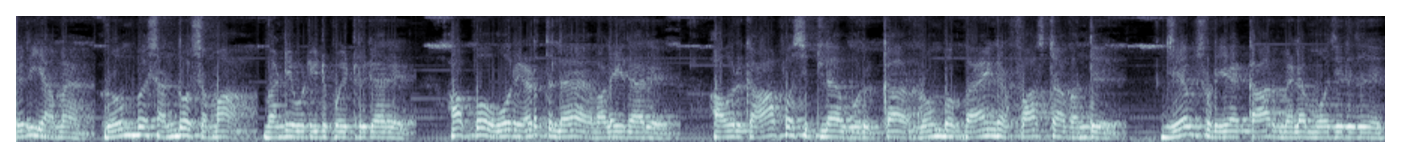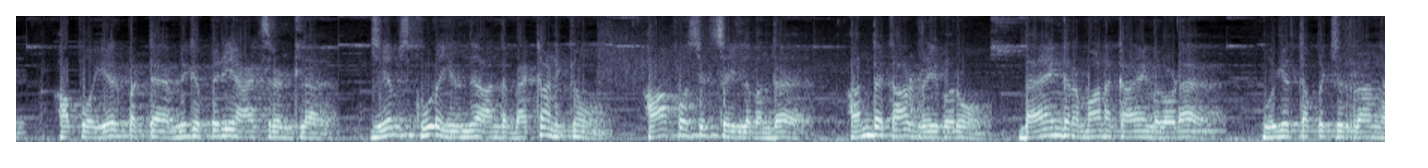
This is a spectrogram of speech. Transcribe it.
தெரியாம ரொம்ப சந்தோஷமா வண்டி ஓட்டிட்டு போயிட்டு இருக்காரு அப்போ ஒரு இடத்துல வளையிறாரு. அவருக்கு ஆப்போசிட்ல ஒரு கார் ரொம்ப பயங்கர ஃபாஸ்டா வந்து ஜேம்ஸுடைய கார் மேல மோதிருது. அப்போ ஏற்பட்ட மிகப்பெரிய ஆக்சிடென்ட்ல ஜேம்ஸ் கூட இருந்த அந்த மெக்கானிக்கும் ஆப்போசிட் சைடில் வந்த அந்த கார் டிரைவரும் பயங்கரமான காயங்களோட உயிர் தப்பிச்சிடுறாங்க.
